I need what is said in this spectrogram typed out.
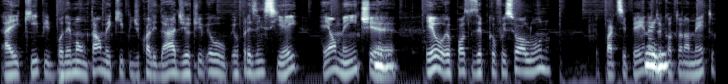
a equipe, poder montar uma equipe de qualidade. Eu, eu, eu presenciei, realmente. É, uhum. É, eu, eu posso dizer porque eu fui seu aluno, eu participei né, uhum. do acantonamento.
